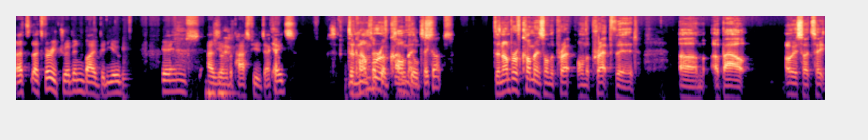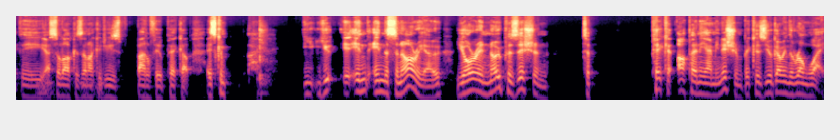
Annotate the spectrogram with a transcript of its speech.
that's that's very driven by video games as of Yeah. the past few decades. The, concept number of battlefield comments, pickups. the number of comments on the prep on the prep vid um, about oh yes, I'd take the SLR because then I could use battlefield pickup. It's com- you, in in the scenario you're in no position pick up any ammunition because you're going the wrong way.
